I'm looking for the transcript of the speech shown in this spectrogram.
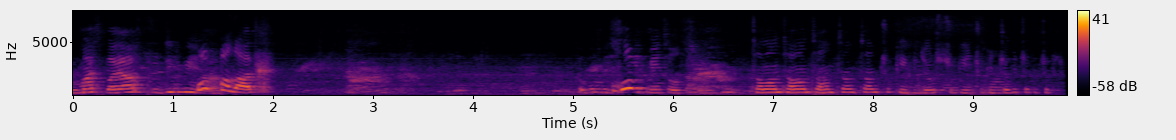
Bu maç bayağı sürdü gibi ya. Hoppalak. Topun Hop. gitmeye çalışıyorum. Tamam tamam tamam tamam tamam çok iyi gidiyoruz çok iyi çok iyi çok iyi çok iyi çok iyi.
